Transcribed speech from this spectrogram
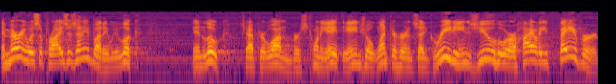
And Mary was surprised as anybody. We look in Luke chapter 1, verse 28. The angel went to her and said, Greetings, you who are highly favored.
